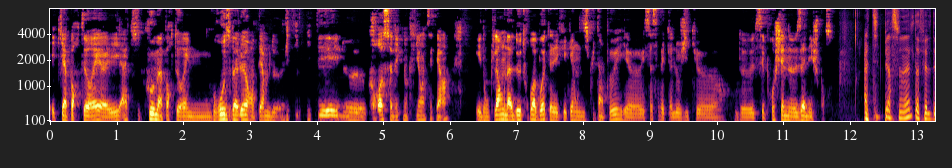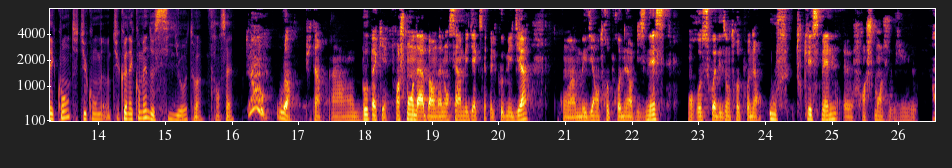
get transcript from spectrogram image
et qui apporterait et à qui Com apporterait une grosse valeur en termes de visibilité, de cross avec nos clients, etc. Et donc là, on a deux, trois boîtes avec lesquelles on discute un peu et, euh, et ça, ça va être la logique euh, de ces prochaines années, je pense. À titre personnel, tu as fait le décompte, tu, tu, connais combien de CEO, toi, français? Non, oula, putain, un beau paquet. Franchement, on a, bah, on a lancé un média qui s'appelle Comédia, donc un média entrepreneur business. On reçoit des entrepreneurs ouf toutes les semaines. Euh, franchement, je, oh,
